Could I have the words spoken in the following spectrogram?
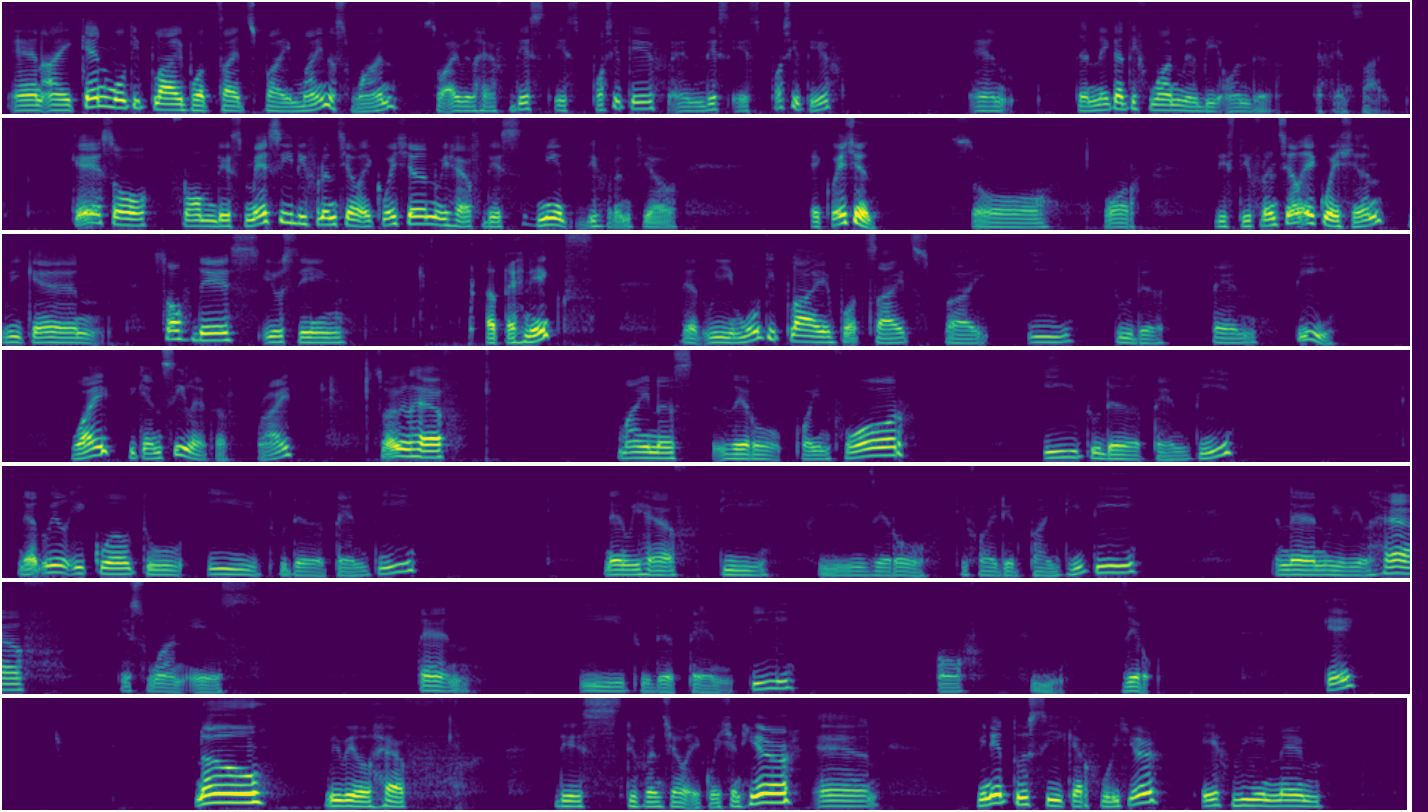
and I can multiply both sides by minus 1 so I will have this is positive and this is positive. And the negative one will be on the left hand side. Okay so from this messy differential equation we have this neat differential equation. So for this differential equation we can solve this using a techniques that we multiply both sides by e to the 10t why we can see later right? So i will have minus 0 0.4 e to the 10t that will equal to e to the 10t then we have dv0 divided by dt and then we will have this one is 10 e to the 10t of v0 okay? Now we will have this differential equation here and we need to see carefully here. If we name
